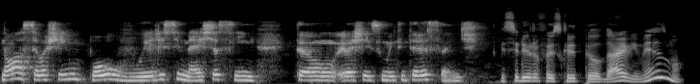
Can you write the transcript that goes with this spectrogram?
nossa, eu achei um polvo, ele se mexe assim. Então eu achei isso muito interessante. Esse livro foi escrito pelo Darwin mesmo?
